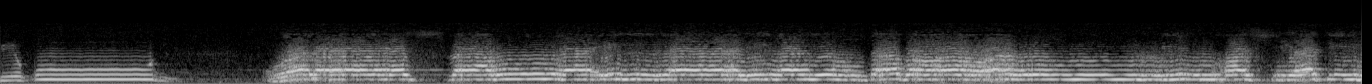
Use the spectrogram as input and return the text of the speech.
مشفقون. ولا يشفعون إلا لمن ارتضى وهم من خشيته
